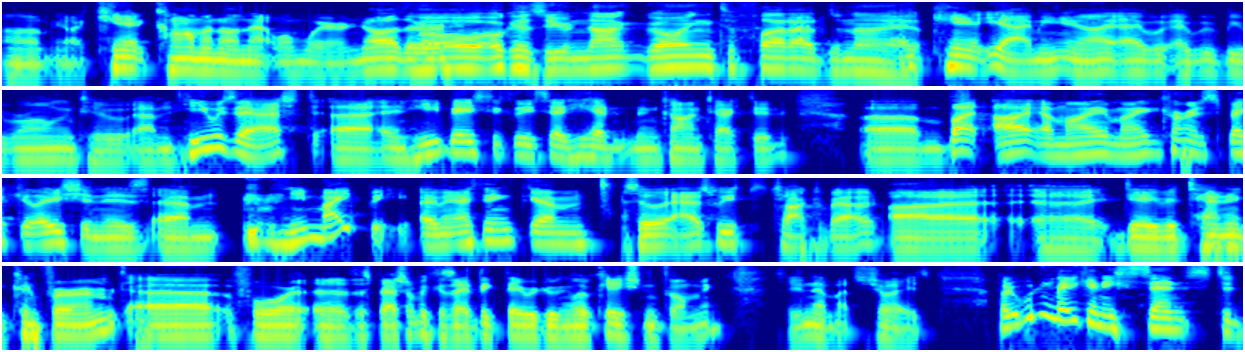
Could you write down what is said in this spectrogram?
Um, you know, I can't comment on that one way or another. Oh, okay. So you're not going to flat out deny I it. I can't. Yeah, I mean, you know, I, I, w- I would be wrong to. Um, he was asked, uh, and he basically said he hadn't been contacted. Um, but I, uh, my my current speculation is um, he might be. I mean, I think um, so. As we talked about, uh, uh, David Tennant confirmed uh, for uh, the special because I think they were doing location filming, so didn't have much choice. But it wouldn't make any sense to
